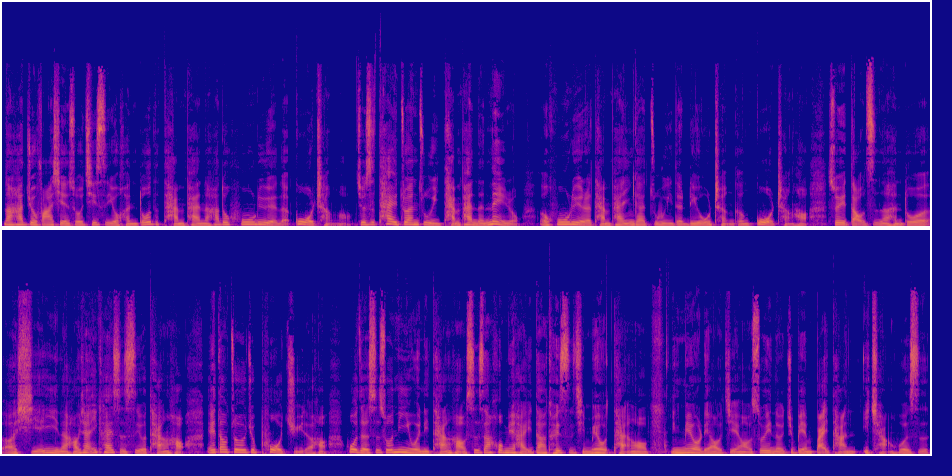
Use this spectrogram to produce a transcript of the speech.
那他就发现说，其实有很多的谈判呢，他都忽略了过程啊，就是太专注于谈判的内容，而忽略了谈判应该注意的流程跟过程哈。所以导致呢，很多呃协议呢，好像一开始是有谈好，哎，到最后就破局了哈。或者是说，你以为你谈好，事实上后面还一大堆事情没有谈哦，你没有了解哦，所以呢，就变白谈一场，或者是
